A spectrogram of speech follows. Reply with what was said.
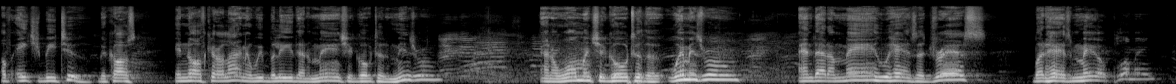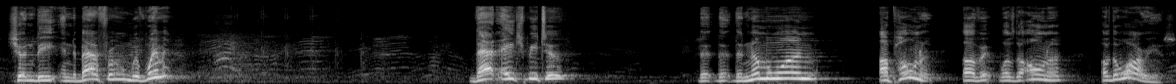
of HB2. Because in North Carolina, we believe that a man should go to the men's room and a woman should go to the women's room, and that a man who has a dress but has male plumbing shouldn't be in the bathroom with women. That HB2, the, the, the number one opponent of it was the owner of the Warriors.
